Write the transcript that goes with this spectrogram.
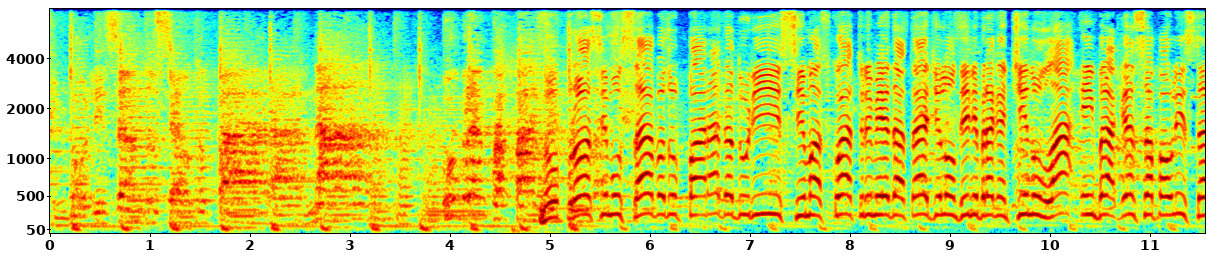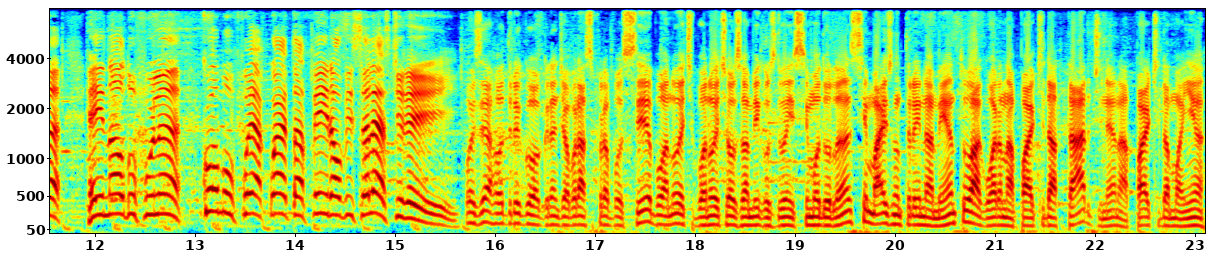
simbolizando o céu do Paraná. No próximo sábado, parada duríssima, às quatro e meia da tarde, Londrina e Bragantino, lá em Bragança Paulista. Reinaldo Furlan, como foi a quarta-feira ao Viceleste, Rei? Pois é, Rodrigo, grande abraço para você, boa noite, boa noite aos amigos do Em Cima do Lance. Mais um treinamento agora na parte da tarde, né, na parte da manhã.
